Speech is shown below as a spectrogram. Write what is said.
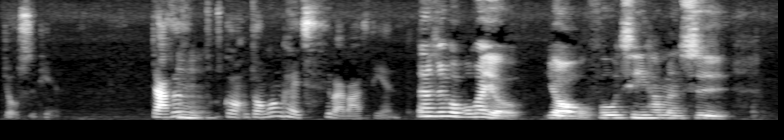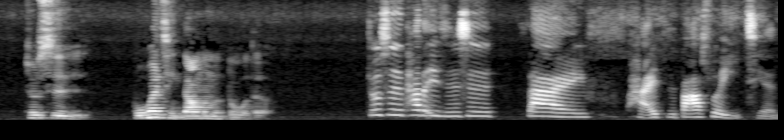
九十天。假设总总共可以四百八十天，但是会不会有有夫妻他们是就是不会请到那么多的？就是他的意思是在孩子八岁以前，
